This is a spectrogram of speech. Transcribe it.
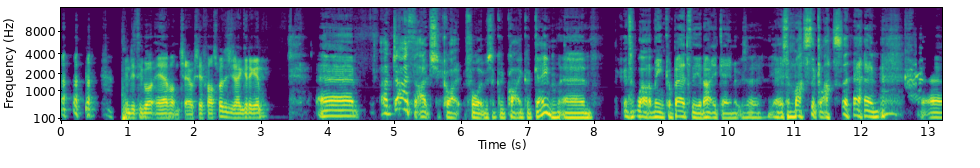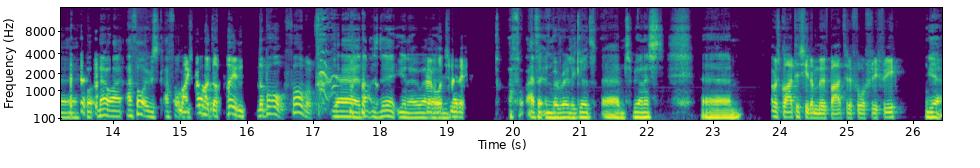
we need to go to Everton Chelsea first. What did you think of the game? Um, I, I thought actually quite thought it was a good, quite a good game. Um, well, I mean, compared to the United game, it was a yeah, it was a masterclass. um, uh, but no, I, I thought it was. I thought, Oh my god, they're playing the ball forward. yeah, that was it. You know, um, Revolutionary. I thought Everton were really good. Um, to be honest, um, I was glad to see them move back to the 4 3 3. yeah,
